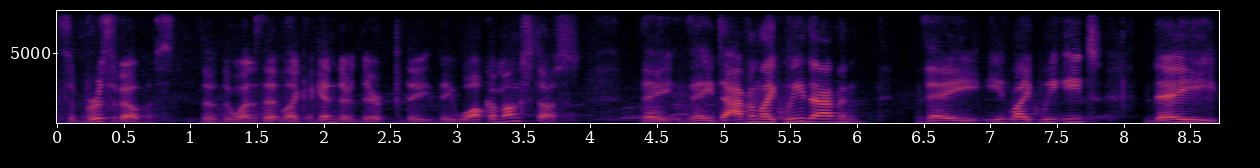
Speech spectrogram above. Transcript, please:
Subversive elements, the, the ones that like again, they're, they're, they they walk amongst us. They they daven like we daven. They eat like we eat. They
